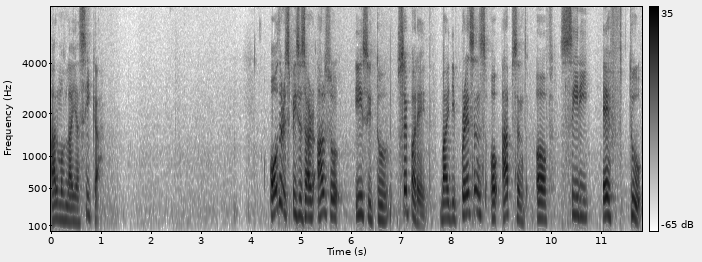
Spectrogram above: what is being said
almost like a cica. Other species are also easy to separate by the presence or absence of CDF2.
